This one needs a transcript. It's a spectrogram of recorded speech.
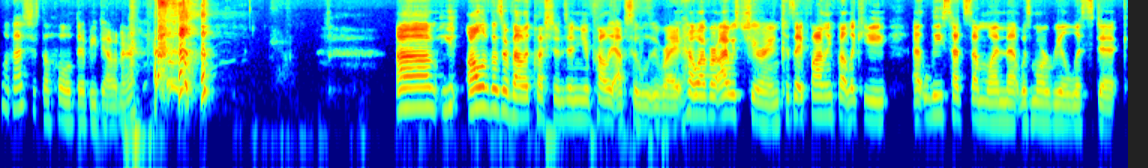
Well, that's just a whole Debbie Downer. um, you, all of those are valid questions, and you're probably absolutely right. However, I was cheering because I finally felt like he at least had someone that was more realistic,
